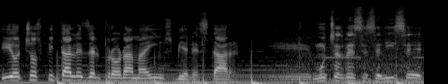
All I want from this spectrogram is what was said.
y ocho hospitales del programa IMSS Bienestar. Eh, muchas veces se dice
